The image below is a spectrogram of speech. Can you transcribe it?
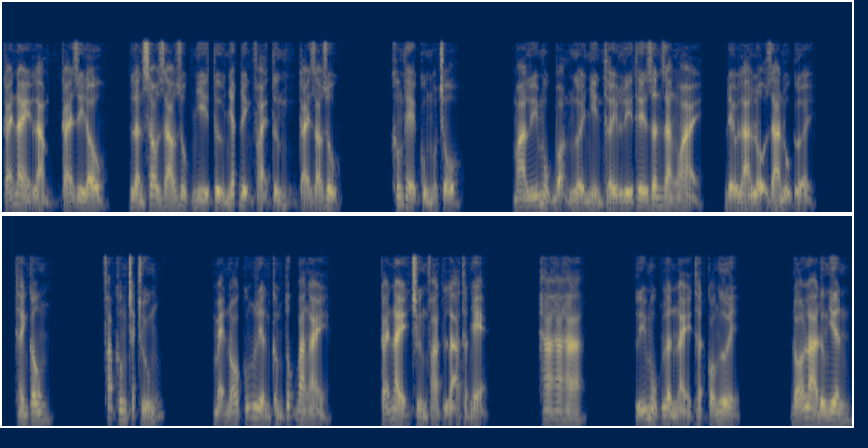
cái này làm cái gì đâu, lần sau giáo dục nhi tử nhất định phải từng cái giáo dục không thể cùng một chỗ. Mà lý mục bọn người nhìn thấy lý thế dân ra ngoài, đều là lộ ra nụ cười. Thành công. Pháp không trách chúng. Mẹ nó cũng liền cấm túc ba ngày. Cái này trừng phạt là thật nhẹ. Ha ha ha. Lý mục lần này thật có ngươi. Đó là đương nhiên,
